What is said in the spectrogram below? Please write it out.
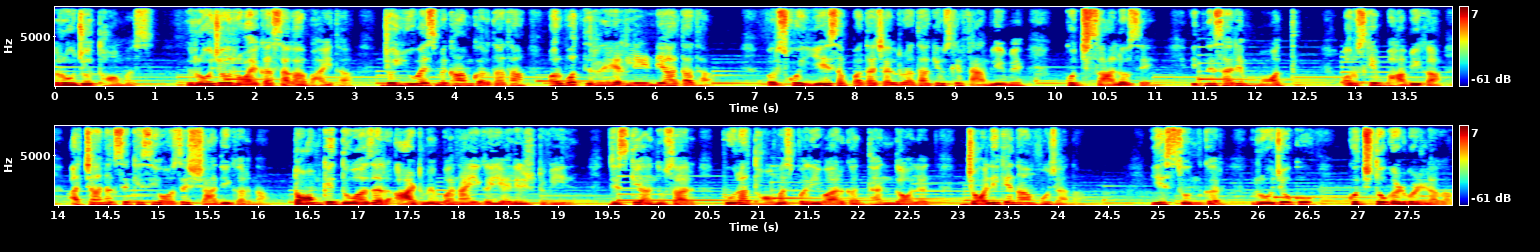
Rojo Thomas Rojo Roy का सगा भाई था जो यूएस में काम करता था और बहुत रेयरली इंडिया आता था। पर उसको ये सब पता चल रहा था कि उसके फैमिली में कुछ सालों से इतने सारे मौत और उसके भाभी का अचानक से किसी और से शादी करना, टॉम के 2008 में बनाई गई एलिज्ड वील जिसके अनुसार पूरा थॉमस परिवार का धन दौलत जॉली के नाम हो जाना। ये सुनकर रोजो को कुछ तो गड़बड़ लगा।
